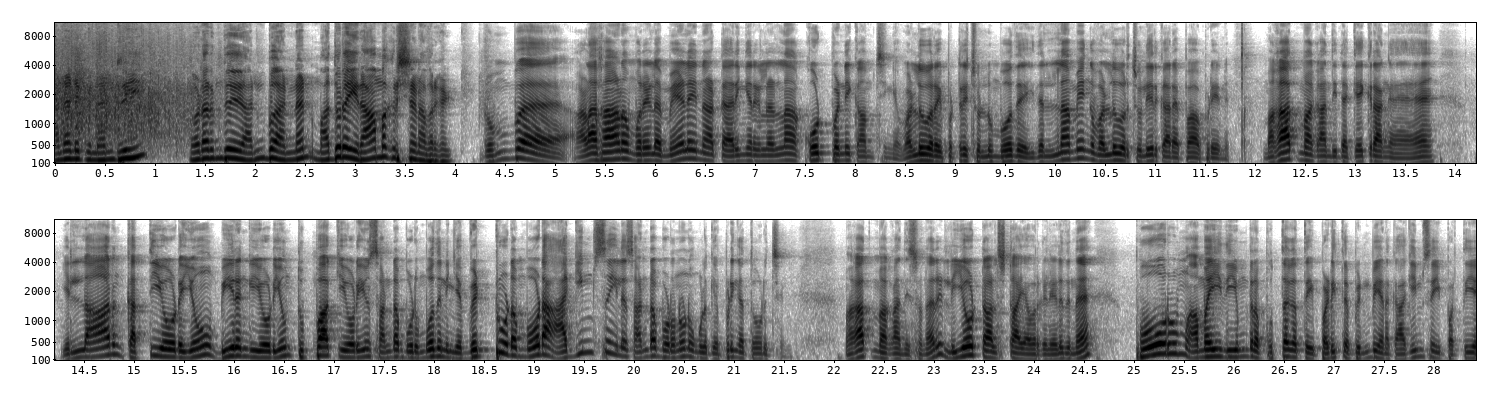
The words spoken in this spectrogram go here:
அண்ணனுக்கு நன்றி. தொடர்ந்து அன்பு அண்ணன் மதுரை ராமகிருஷ்ணன் அவர்கள். ரொம்ப அழகான முறையில் மேலை நாட்டு அறிஞர்கள் எல்லாம் கோட் பண்ணி காமிச்சிங்க. வள்ளுவரை பற்றி சொல்லும்போது இதெல்லாமே எங்கள் வள்ளுவர் சொல்லியிருக்காரப்பா அப்படின்னு. மகாத்மா காந்திகிட்ட கேட்குறாங்க எல்லாரும் கத்தியோடையும் பீரங்கியோடையும் துப்பாக்கியோடையும் சண்டை போடும்போது நீங்கள் வெற்றுடம்போட அகிம்சையில் சண்டை போடணும்னு உங்களுக்கு எப்படிங்க தோணுச்சு மகாத்மா காந்தி சொன்னார் லியோ டால்ஸ்டாய் அவர்கள் எழுதின போரும் அமைதியும்ன்ற புத்தகத்தை படித்த பின்பு எனக்கு அகிம்சை பற்றிய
